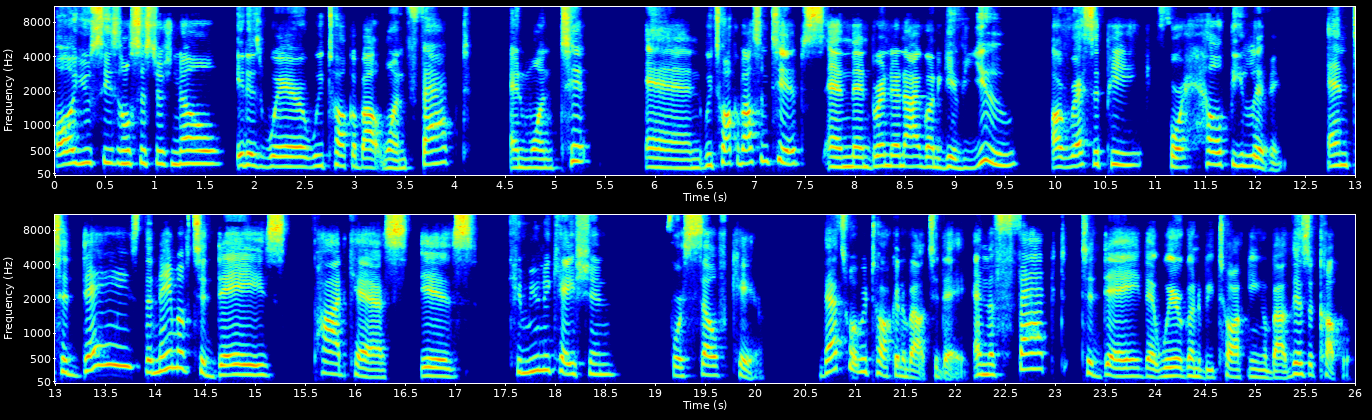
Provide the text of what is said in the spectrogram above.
all you seasonal sisters know it is where we talk about one fact and one tip. And we talk about some tips. And then Brenda and I are going to give you a recipe for healthy living. And today's, the name of today's podcast is Communication for Self Care. That's what we're talking about today. And the fact today that we're going to be talking about, there's a couple.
